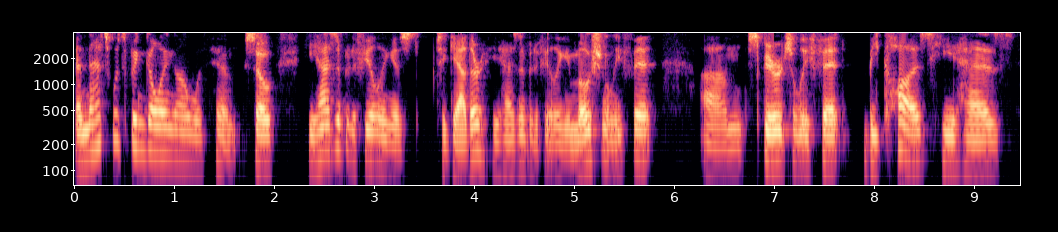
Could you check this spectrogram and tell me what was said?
And that's what's been going on with him. So he hasn't been feeling as together. He hasn't been feeling emotionally fit, um, spiritually fit, because he has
